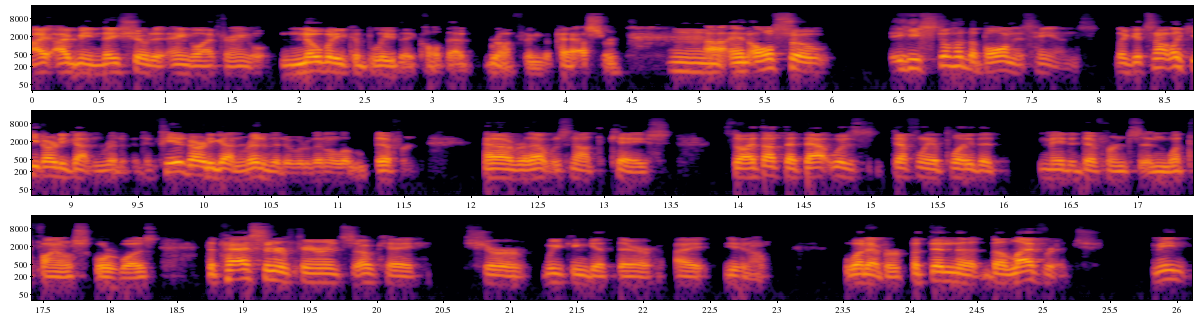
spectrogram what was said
I I mean, they showed it angle after angle. Nobody could believe they called that roughing the passer. Mm. Uh, and also, he still had the ball in his hands. Like it's not like he'd already gotten rid of it. If he had already gotten rid of it, it would have been a little different. However, that was not the case. So I thought that that was definitely a play that made a difference in what the final score was. The pass interference, okay, sure, we can get there. I, you know, whatever. But then the the leverage. I mean,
